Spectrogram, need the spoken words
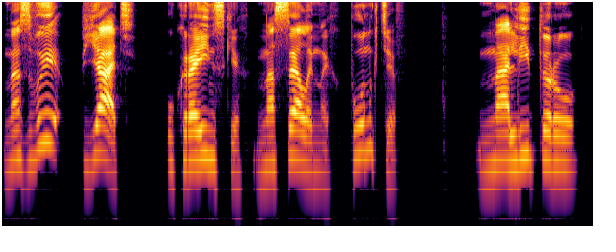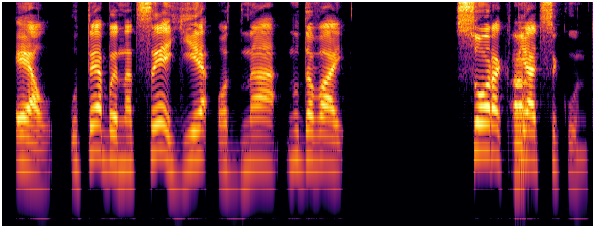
Назви 5 українських населених пунктів на літеру Л. У тебе на це є одна. Ну, давай. 45 секунд.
